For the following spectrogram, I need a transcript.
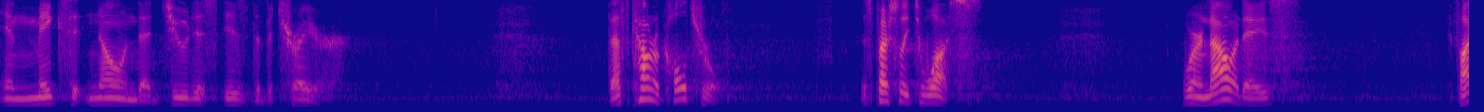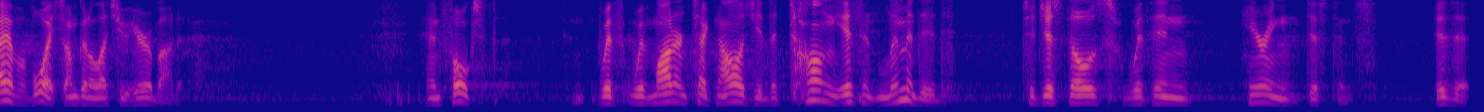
and makes it known that Judas is the betrayer. That's countercultural, especially to us. Where nowadays, if I have a voice, I'm going to let you hear about it. And folks, with, with modern technology, the tongue isn't limited to just those within hearing distance, is it?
